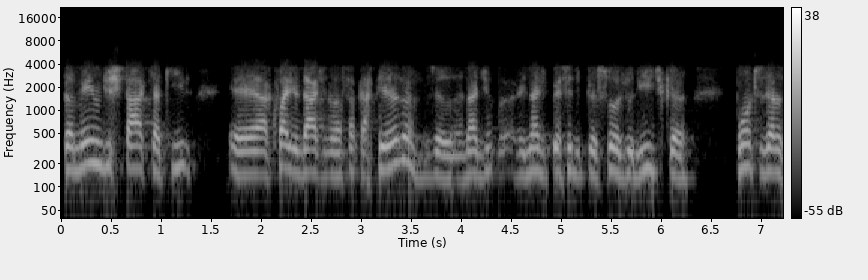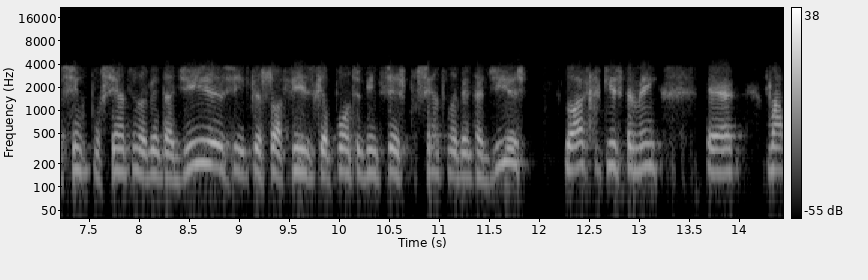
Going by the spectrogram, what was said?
Também um destaque aqui é a qualidade da nossa carteira, a inadimplência de pessoa jurídica 0,05% em 90 dias e pessoa física 0,26% em 90 dias. Lógico que isso também é uma,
